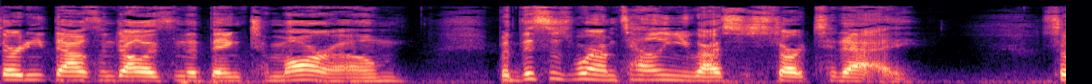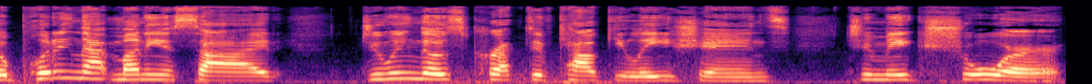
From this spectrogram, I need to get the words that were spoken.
$30,000 in the bank tomorrow, but this is where I'm telling you guys to start today. So putting that money aside, doing those corrective calculations to make sure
